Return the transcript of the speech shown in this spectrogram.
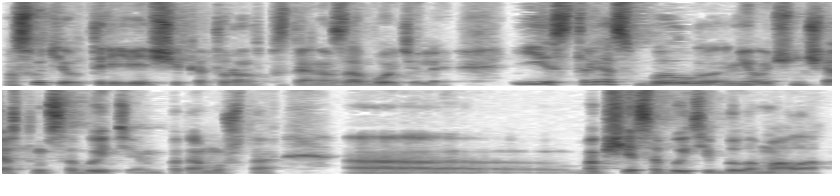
По сути, вот три вещи, которые нас постоянно заботили. И стресс был не очень частым событием, потому что э, вообще событий было мало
